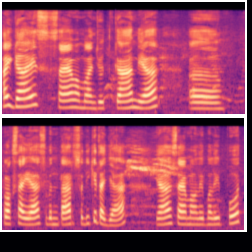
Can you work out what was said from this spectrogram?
Hai guys, saya mau melanjutkan ya eh, vlog saya sebentar sedikit aja ya. Saya mau li- meliput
